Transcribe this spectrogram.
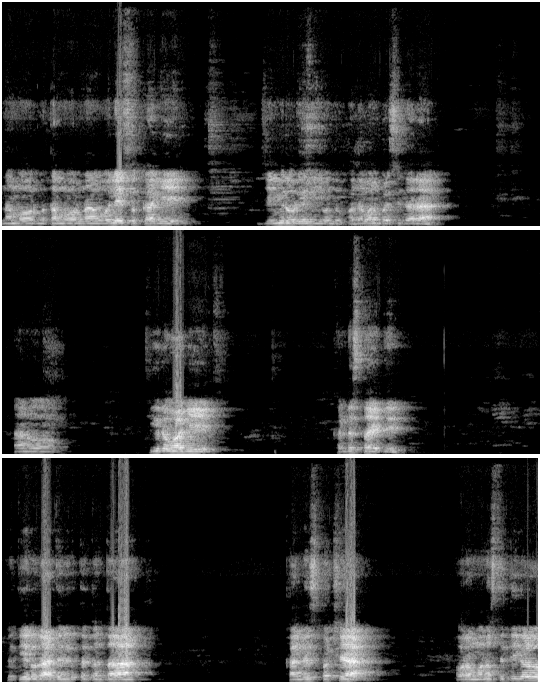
ನಮ್ಮವ್ರನ್ನ, ತಮ್ಮವ್ರನ್ನ ಓಲೈಸೋಕ್ಕಾಗಿ ಅವರು ಏನು ಈ ಒಂದು ಪದವನ್ನು ಬಳಸಿದಾರ ನಾನು ತೀವ್ರವಾಗಿ ಖಂಡಿಸ್ತಾ ಇದ್ದೀನಿ. ಇವತ್ತೇನು ರಾಜ್ಯದಲ್ಲಿರ್ತಕ್ಕಂಥ ಕಾಂಗ್ರೆಸ್ ಪಕ್ಷ ಅವರ ಮನಸ್ಥಿತಿಗಳು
